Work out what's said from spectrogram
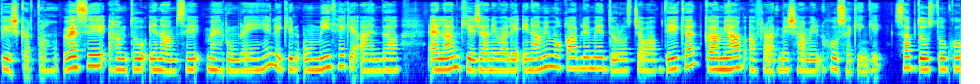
پیش کرتا ہوں۔ ویسے ہم تو انعام سے محروم رہے ہیں، لیکن امید ہے کہ آئندہ اعلان کیے جانے والے انعامی مقابلے میں درست جواب دے کر کامیاب افراد میں شامل ہو سکیں گے۔ سب دوستوں کو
